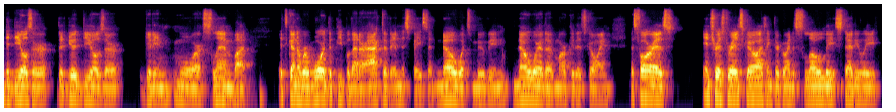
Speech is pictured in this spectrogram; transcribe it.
the deals are the good deals are getting more slim, but it's going to reward the people that are active in the space that know what's moving, know where the market is going. As far as interest rates go, I think they're going to slowly, steadily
